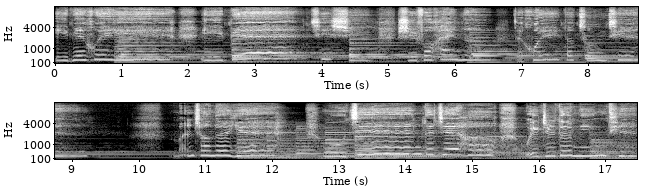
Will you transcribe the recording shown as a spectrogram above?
一边回忆，一边继续，是否还能再回到从前？漫长的夜，无尽的街号。未知的明天，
